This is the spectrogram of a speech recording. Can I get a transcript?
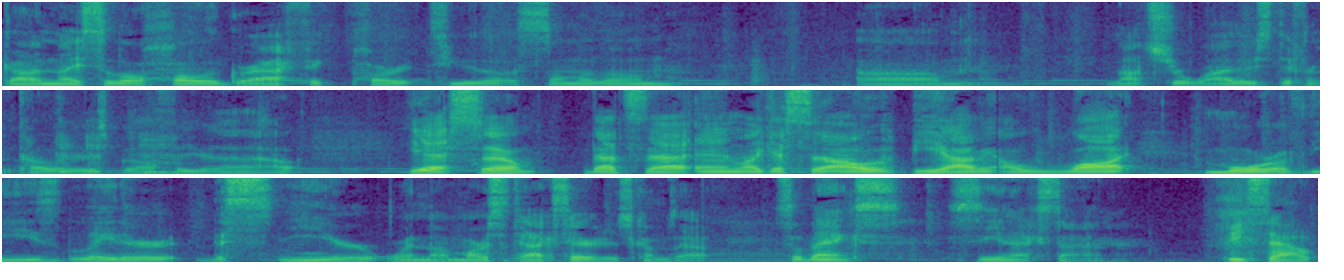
Got a nice little holographic part to the, some of them. Um, not sure why there's different colors, but I'll figure that out. Yeah, so that's that. And like I said, I'll be having a lot more of these later this year when uh, Mars Attacks Heritage comes out. So thanks. See you next time. Peace out.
